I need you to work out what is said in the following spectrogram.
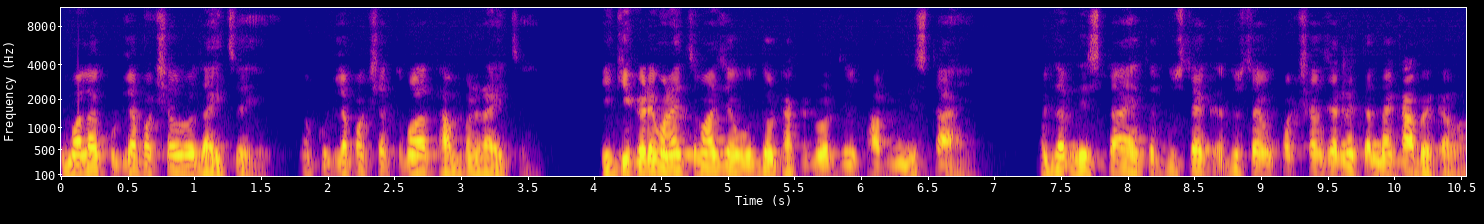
तुम्हाला कुठल्या पक्षावर जायचं आहे किंवा कुठल्या पक्षात तुम्हाला ठामपणे राहायचं आहे एकीकडे म्हणायचं माझ्या उद्धव ठाकरेंवरती फार निष्ठा आहे. जर निष्ठा आहे तर दुसऱ्या दुसऱ्या पक्षाच्या नेत्यांना का भेटावं?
